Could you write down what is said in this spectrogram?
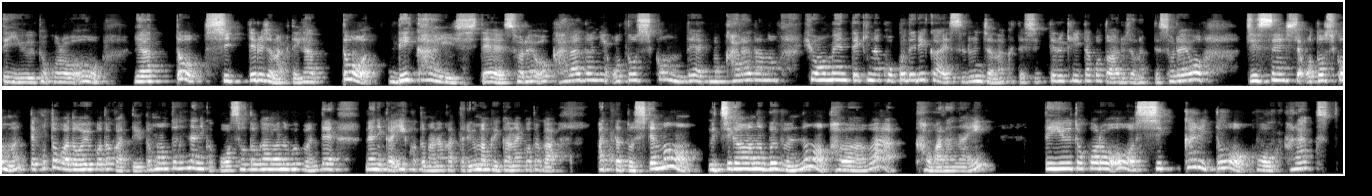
ていうところをやっと知ってるじゃなくて、やっと理解して、それを体に落とし込んで、もう体の表面的なここで理解するんじゃなくて、知ってる聞いたことあるじゃなくて、それを実践して落とし込むってことはどういうことかっていうと、本当に何かこう外側の部分で何かいいことがなかったり、うまくいかないことがあったとしても、内側の部分のパワーは変わらない。っていうところをしっかりと、こう、プラクス、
